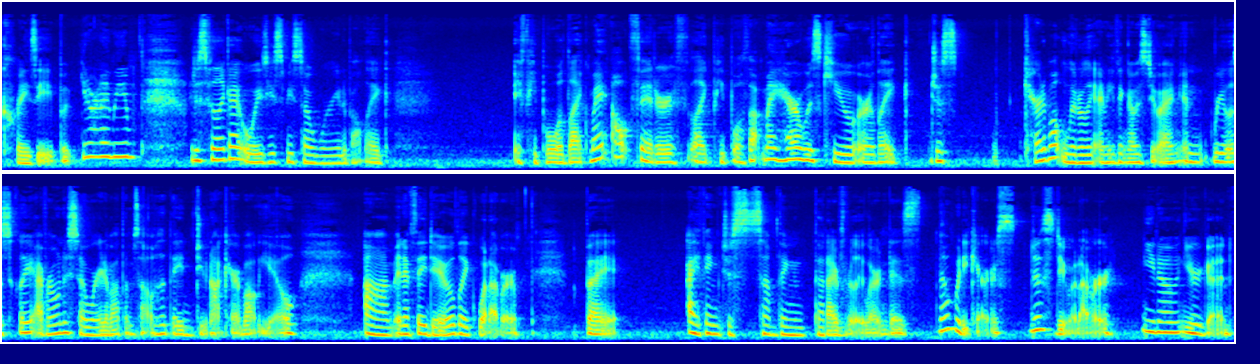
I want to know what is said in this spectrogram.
crazy, but you know what I mean? I just feel like I always used to be so worried about like if people would like my outfit or if like people thought my hair was cute or like just cared about literally anything I was doing. And realistically, everyone is so worried about themselves that they do not care about you. Um, and if they do, like whatever. But I think just something that I've really learned is nobody cares. Just do whatever. You know, you're good.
